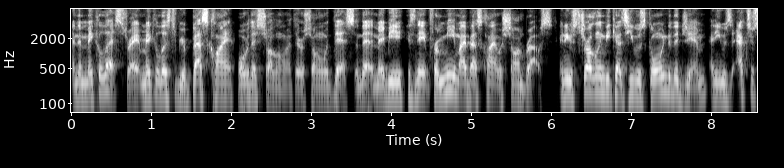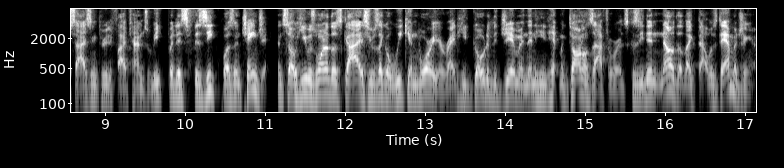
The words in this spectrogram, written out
And then make a list, right? Make a list of your best client. What were they struggling with? They were struggling with this and that. Maybe his name, for me, my best client was Sean Browse. And he was struggling because he was going to the gym and he was exercising three to five times a week, but his physique wasn't changing. And so he was one of those guys, he was like a weekend warrior, right? He'd go to the gym and then he'd hit McDonald's afterwards because he didn't know that like that was damaging him.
